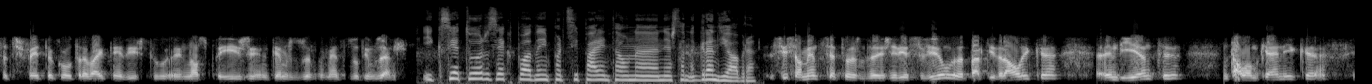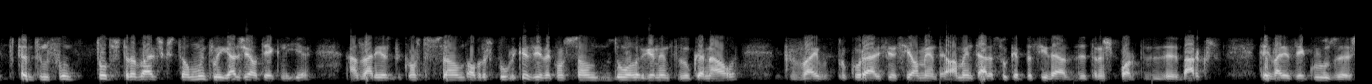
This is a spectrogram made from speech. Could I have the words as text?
satisfeita com o trabalho que tem visto em nosso país em termos de desenvolvimento dos últimos anos. E que setores é que podem participar então na, nesta grande obra? Essencialmente setores da engenharia civil, da parte hidráulica, ambiente, metalomecânica, portanto, no fundo, todos os trabalhos que estão muito ligados à geotecnia, às áreas de construção de obras públicas e da construção de um alargamento do canal que vai procurar essencialmente aumentar a sua capacidade de transporte de barcos, tem várias eclusas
